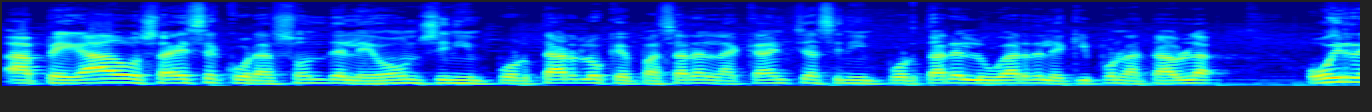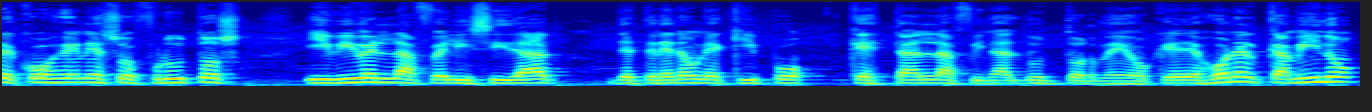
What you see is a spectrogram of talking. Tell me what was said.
apegados a ese corazón de león, sin importar lo que pasara en la cancha, sin importar el lugar del equipo en la tabla, hoy recogen esos frutos y viven la felicidad de tener a un equipo que está en la final de un torneo, que dejó en el camino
